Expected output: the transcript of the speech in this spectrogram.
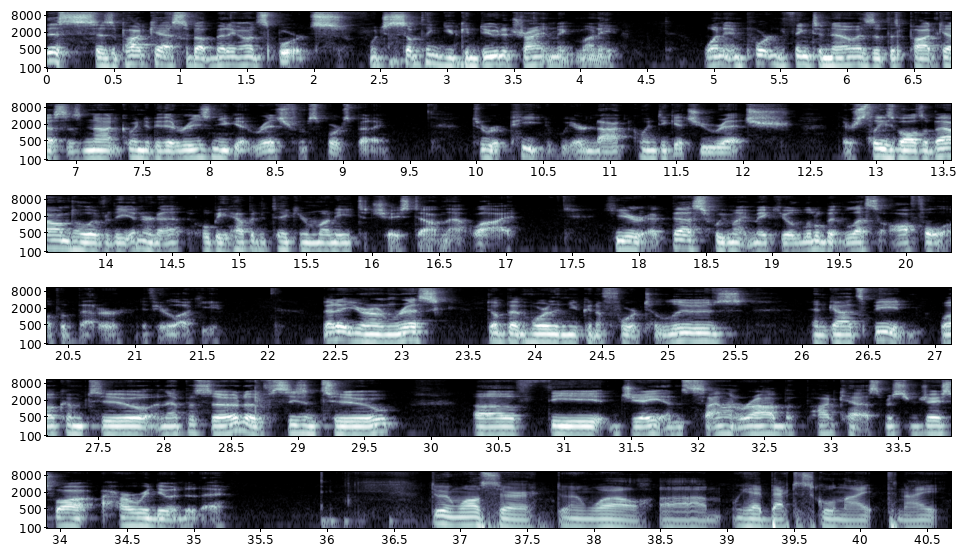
This is a podcast about betting on sports, which is something you can do to try and make money. One important thing to know is that this podcast is not going to be the reason you get rich from sports betting. To repeat, we are not going to get you rich. There's sleazeballs abound all over the internet who'll be happy to take your money to chase down that lie. Here, at best, we might make you a little bit less awful of a better if you're lucky. Bet at your own risk. Don't bet more than you can afford to lose. And Godspeed. Welcome to an episode of season two of the Jay and Silent Rob podcast. Mr. Jay Swat, how are we doing today? Doing well, sir. Doing well. Um, we had back to school night tonight,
